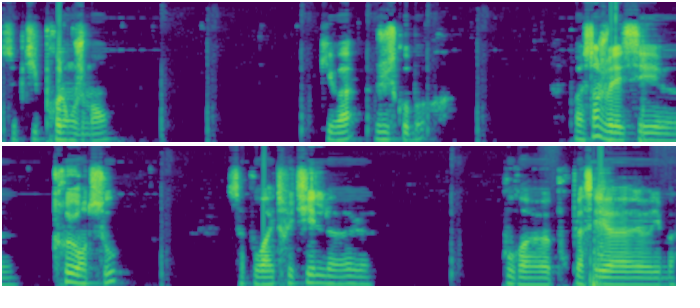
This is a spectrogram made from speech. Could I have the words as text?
ce petit prolongement qui va jusqu'au bord. Pour l'instant, je vais laisser euh, creux en dessous. Ça pourra être utile euh, pour, pour placer une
